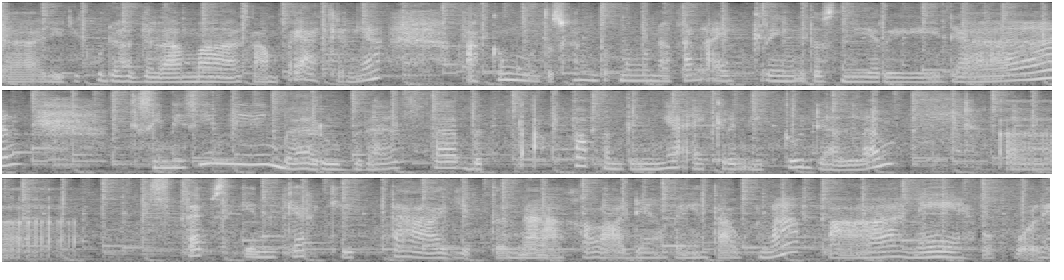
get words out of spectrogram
ya, diriku udah agak lama sampai akhirnya aku memutuskan untuk menggunakan eye cream itu sendiri. Dan ke sini-sini baru berasa betapa pentingnya eye cream itu dalam uh, step skincare kita gitu. Nah kalau ada yang pengen tahu kenapa nih aku boleh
